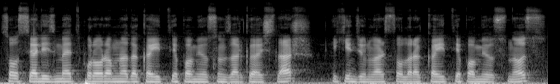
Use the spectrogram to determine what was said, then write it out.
sosyal hizmet programına da kayıt yapamıyorsunuz arkadaşlar. İkinci üniversite olarak kayıt yapamıyorsunuz.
